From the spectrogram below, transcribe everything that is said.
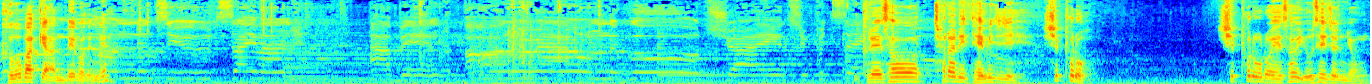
그거밖에 안 되거든요. 그래서 차라리 데미지 10% 10%로 해서 요새 전용.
